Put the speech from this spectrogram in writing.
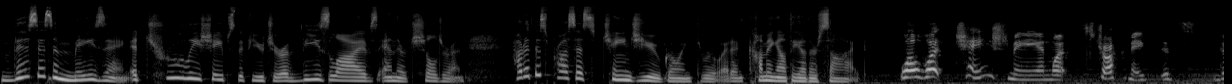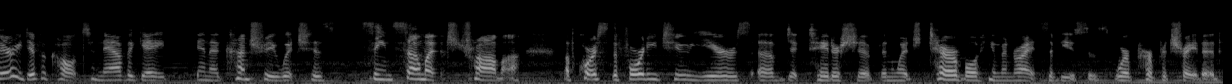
This is amazing. It truly shapes the future of these lives and their children. How did this process change you going through it and coming out the other side? Well what changed me and what struck me it's very difficult to navigate in a country which has seen so much trauma. Of course, the 42 years of dictatorship in which terrible human rights abuses were perpetrated.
